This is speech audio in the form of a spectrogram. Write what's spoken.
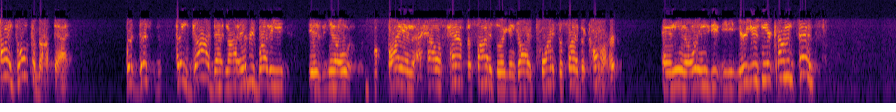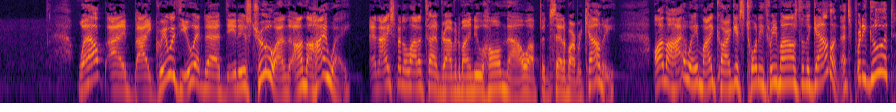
fine, talk about that. But this, thank God that not everybody is, you know, buying a house half the size so they can drive twice the size of the car. And, you know, and you're using your common sense. Well, I, I agree with you, and uh, it is true on, on the highway. And I spend a lot of time driving to my new home now up in Santa Barbara County. On the highway, my car gets 23 miles to the gallon. That's pretty good.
